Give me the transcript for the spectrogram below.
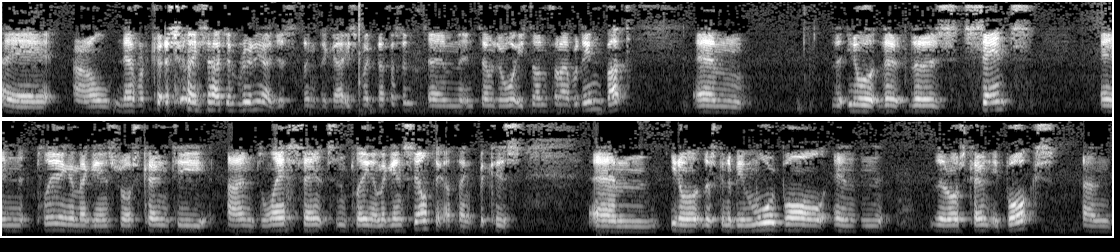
uh, I'll never criticise Adam Rooney. I just think the guy's magnificent um, in terms of what he's done for Aberdeen. But um, you know, there, there is sense in playing him against Ross County and less sense in playing him against Celtic. I think because um, you know there's going to be more ball in the Ross County box, and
